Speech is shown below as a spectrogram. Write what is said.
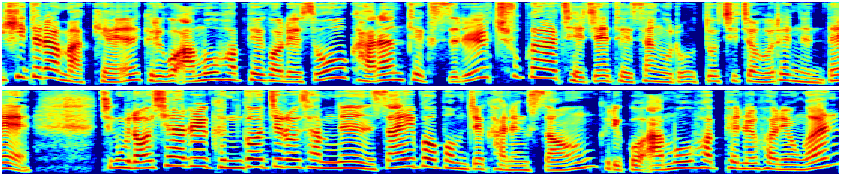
히드라 마켓 그리고 암호화폐 거래소 가란텍스를 추가 제재 대상으로 또 지정을 했는데 지금 러시아를 근거지로 삼는 사이버 범죄 가능성 그리고 암호화폐를 활용한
